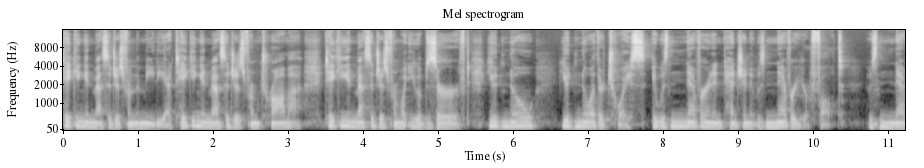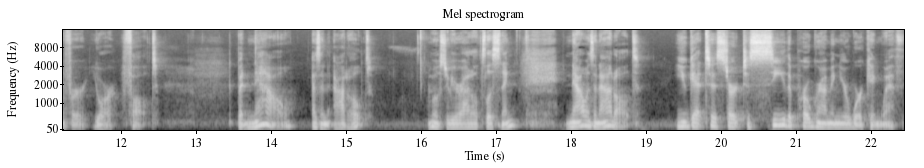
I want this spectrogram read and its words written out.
taking in messages from the media, taking in messages from trauma, taking in messages from what you observed. You had no you had no other choice. It was never an intention. It was never your fault. It was never your fault. But now, as an adult, most of your adults listening, now as an adult, you get to start to see the programming you're working with.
